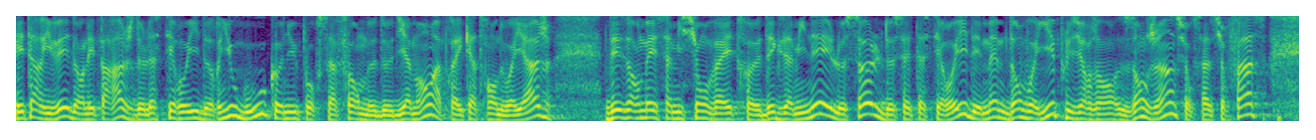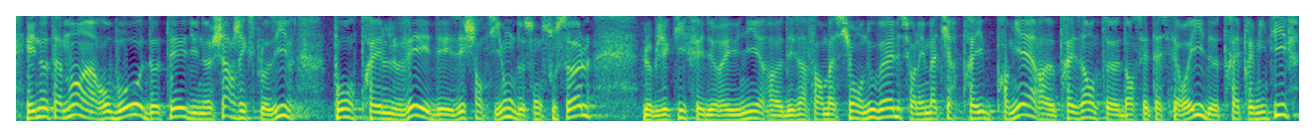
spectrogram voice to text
est arrivée dans les parages de l'astéroïde Ryugu, connu pour sa forme de diamant après quatre ans de voyage. Désormais, sa mission va être d'examiner le sol de cet astéroïde et même d'envoyer plusieurs engins sur sa surface et notamment un robot doté d'une charge explosive pour prélever des échantillons de son sous-sol. L'objectif est de réunir des informations nouvelles sur les matières premières présentes dans cet astéroïde très primitif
